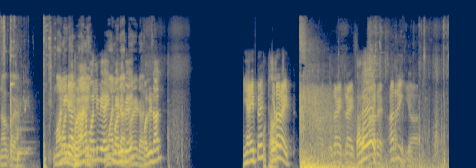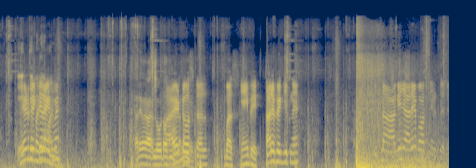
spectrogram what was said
नो कोई मॉली मॉली। डाल है। हाँ, मॉली भी है मॉली भी मॉली डाल। यहीं पे? थोड़ा राइट राइट राइट अरे! अरे यार। थी फेंक दे राइट में। अरे लो टॉस हाई टॉस कर। बस यहीं फेंक सारे फेंक जितने। जितना आगे जा रहे हैं बहुत नेट दे रहे।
